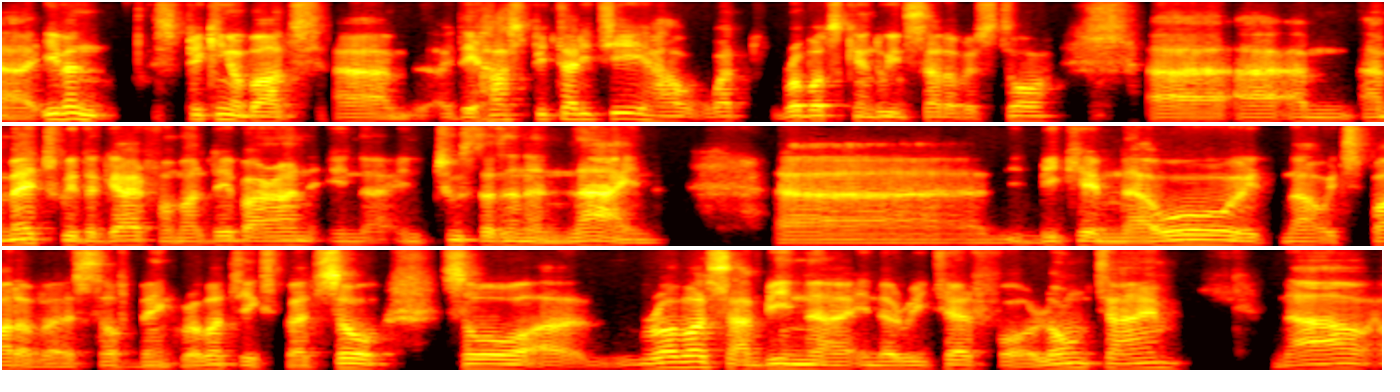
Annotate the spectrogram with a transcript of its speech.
Uh, even speaking about um, the hospitality, how what robots can do inside of a store, uh, I, I, met with a guy from Aldebaran in uh, in 2009. Uh, it became now it now it's part of uh, SoftBank Robotics. But so so uh, robots have been uh, in the retail for a long time. Now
